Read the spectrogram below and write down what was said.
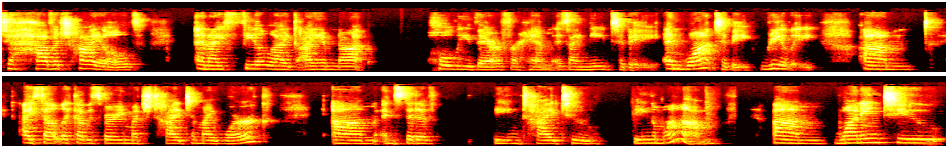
to have a child. And I feel like I am not wholly there for him as I need to be and want to be, really. Um, I felt like I was very much tied to my work um, instead of being tied to being a mom, um, wanting to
